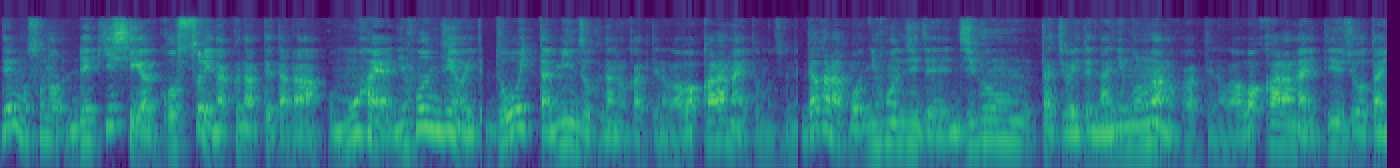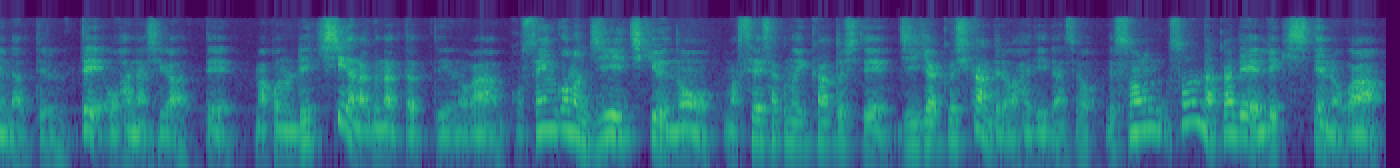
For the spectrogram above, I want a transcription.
でもその歴史がごっそりなくなってたらもはや日本人は一体どういった民族なのかっていうのがわからないと思うんですよね。だからこう日本人って自分たちは一体何者なのかっていうのがわからないっていう状態になってるってお話があって、まあ、この歴史がなくなったっていうのがこう戦後の GHQ の、まあ、政策の一環として自虐史観っていうのが入っていたんですよ。でそのその中で歴史っていうのが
